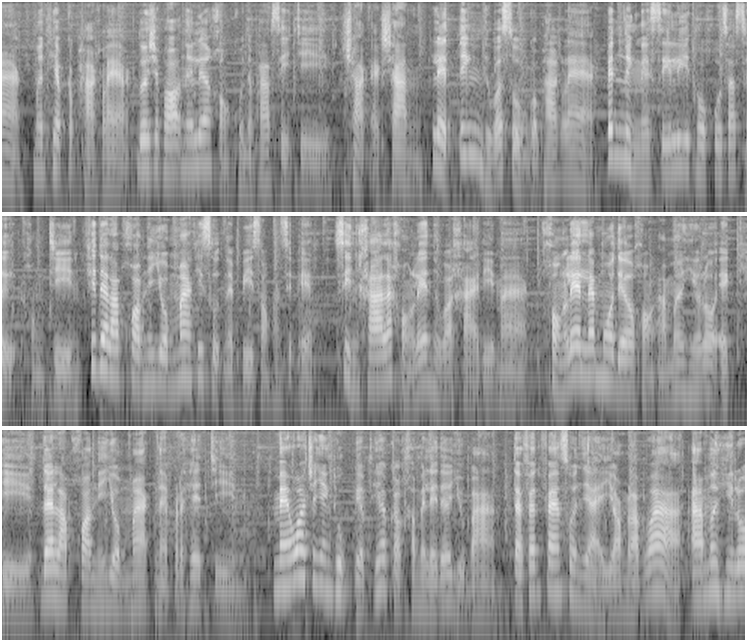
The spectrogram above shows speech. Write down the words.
มากเมื่อเทียบกับภาคแรก โดยเฉพาะในเรื่องของคุณภาพ CG ฉากแอคชั่นเรตติ้งถือว่าสูงกว่าภาคแรก เป็นหนึ่งในซีรีส์โทคุซัตสึของจีน ที่ได้รับความนิยมมากที่สุดในปี 2011 สินค้าและของเล่นถือว่าขายดีมาก ของเล่นและโมเดลของ Armor Hero XT ได้รับความนิยมากในประเทศจีน แม้ว่าจะยังถูกเปรียบเทียบกับ Kamen Rider อยู่บ้าง แต่แฟนๆ ส่วนใหญ่ยอมรับว่า Armor Hero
